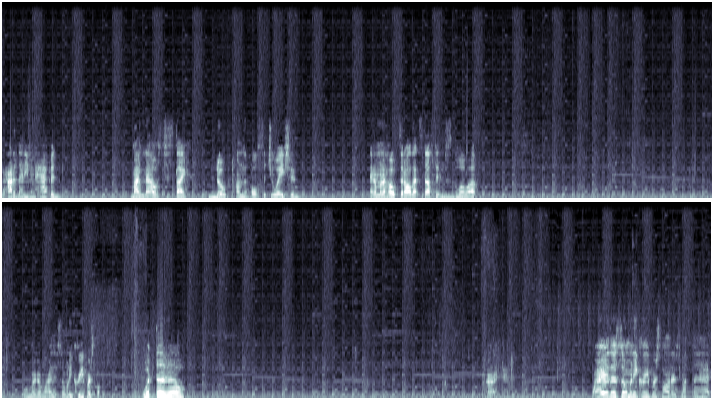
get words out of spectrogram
How did that even happen? My mouse just like noped on the whole situation. And I'm gonna hope that all that stuff didn't just blow up. My god, why are there so many creepers? What the hell? Alright. Why are there so many creeper spawners? What the heck?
